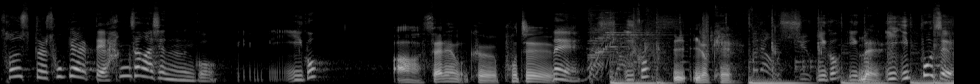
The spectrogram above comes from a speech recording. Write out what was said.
선수들 소개할 때 항상 하시는 거 이- 이거? 아, 세레 그 포즈 네. 이거? 이, 이렇게 이거? 이거? 네. 이, 이 포즈.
